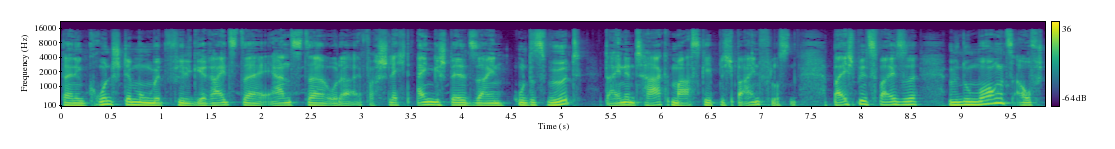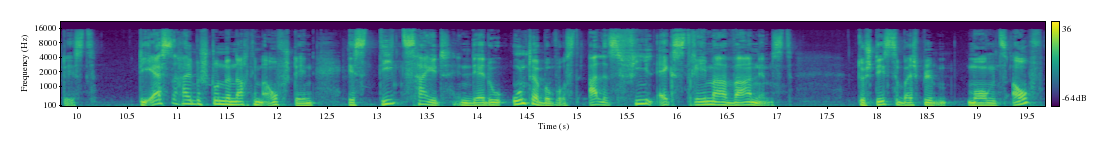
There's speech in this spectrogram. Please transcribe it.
deine Grundstimmung wird viel gereizter, ernster oder einfach schlecht eingestellt sein und es wird deinen Tag maßgeblich beeinflussen. Beispielsweise, wenn du morgens aufstehst. Die erste halbe Stunde nach dem Aufstehen ist die Zeit, in der du unterbewusst alles viel extremer wahrnimmst. Du stehst zum Beispiel morgens auf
